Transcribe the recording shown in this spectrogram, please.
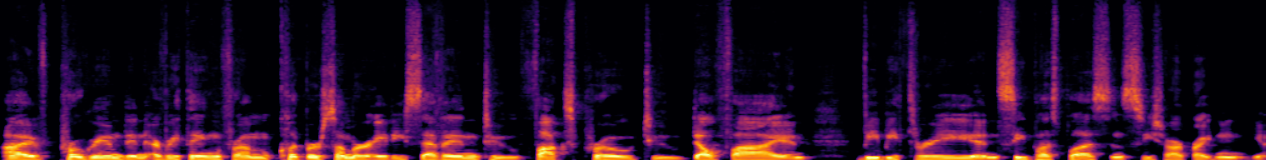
I've programmed in everything from Clipper Summer 87 to FoxPro to Delphi and VB3 and C and C Sharp, right? And you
